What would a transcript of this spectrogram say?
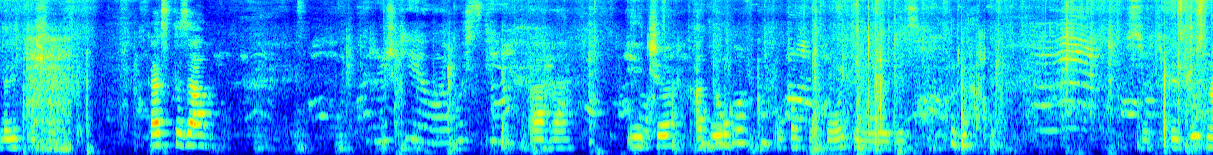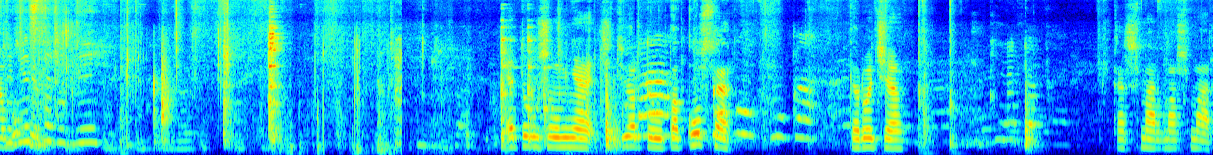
Давид пришел. Как сказал? Крышки лавушки. Ага. И что? Одну Упаковку. упаковку. Ой, ты молодец. Все, теперь пусть набухнет. 300 рублей. Это уже у меня четвертая упаковка. Короче, кошмар-машмар.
